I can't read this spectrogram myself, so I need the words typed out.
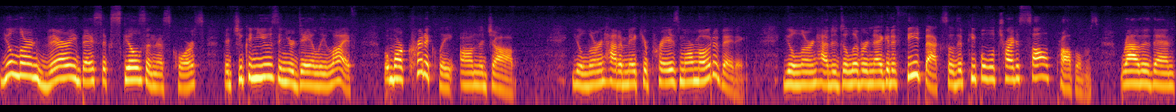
You'll learn very basic skills in this course that you can use in your daily life, but more critically on the job. You'll learn how to make your praise more motivating. You'll learn how to deliver negative feedback so that people will try to solve problems rather than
